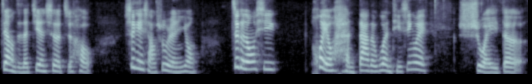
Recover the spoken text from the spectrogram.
这样子的建设之后，是给少数人用。这个东西会有很大的问题，是因为水的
